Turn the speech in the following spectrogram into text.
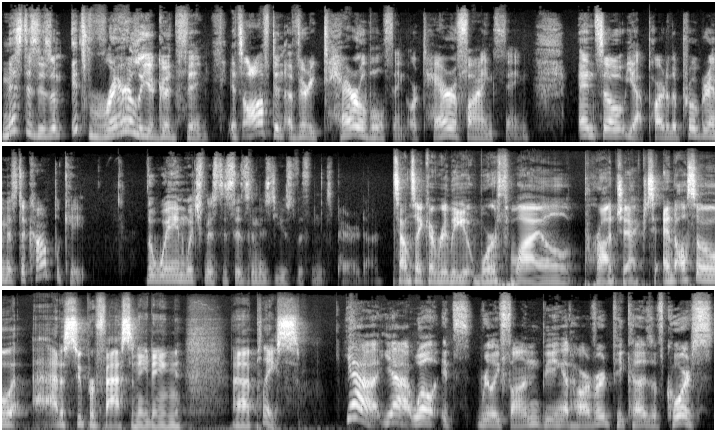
mysticism, it's rarely a good thing. It's often a very terrible thing or terrifying thing. And so, yeah, part of the program is to complicate the way in which mysticism is used within this paradigm. Sounds like a really worthwhile project and also at a super fascinating uh, place. Yeah, yeah. Well, it's really fun being at Harvard because, of course,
